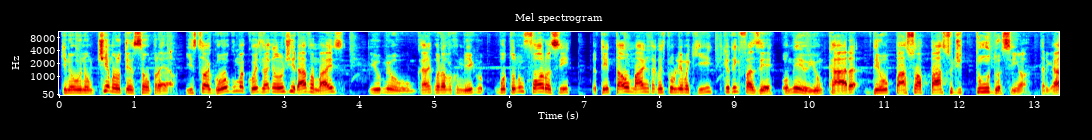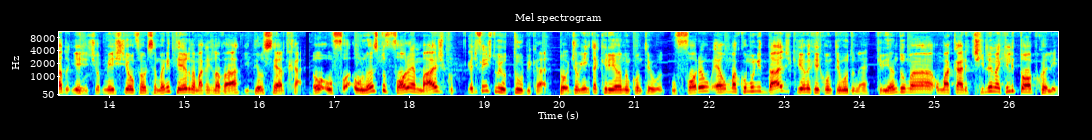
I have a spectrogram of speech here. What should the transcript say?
que não, não tinha manutenção pra ela. E estragou alguma coisa, né, que ela não girava mais. E o meu, um cara que morava comigo botou num fórum assim: eu tenho tal máquina, tá com esse problema aqui, o que eu tenho que fazer? Ô meu, e um cara deu o passo a passo de tudo, assim, ó, tá ligado? E a gente mexeu o final de semana inteiro na máquina de lavar e deu certo, cara. O, o, o lance do fórum é mágico, é diferente do YouTube, cara, de alguém que tá criando um conteúdo. O fórum é uma comunidade criando aquele conteúdo, né? Criando uma, uma cartilha naquele tópico ali.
